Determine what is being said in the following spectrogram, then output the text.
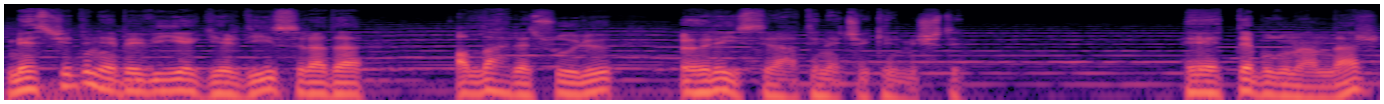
Mescid-i Nebevi'ye girdiği sırada Allah Resulü öğle istirahatine çekilmişti. Heyette bulunanlar,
